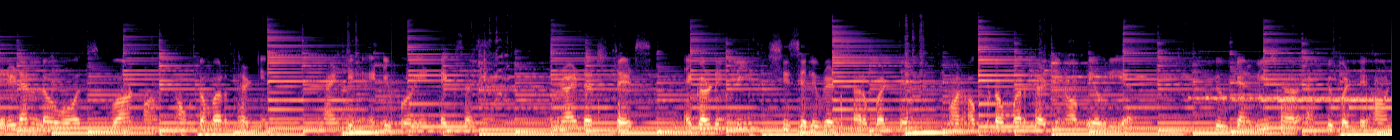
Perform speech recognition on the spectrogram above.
Sheridan Love was born on October 13, 1984 in Texas, United States. Accordingly, she celebrates her birthday on October 13 of every year. You can wish her happy birthday on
